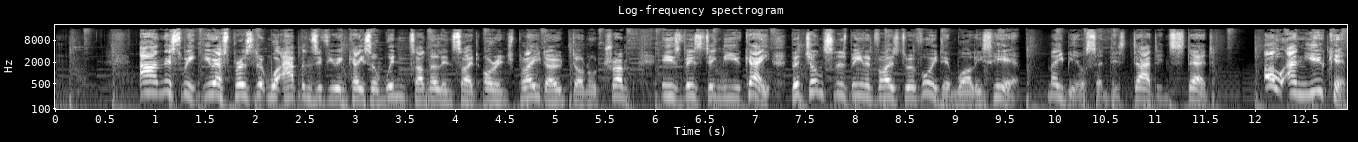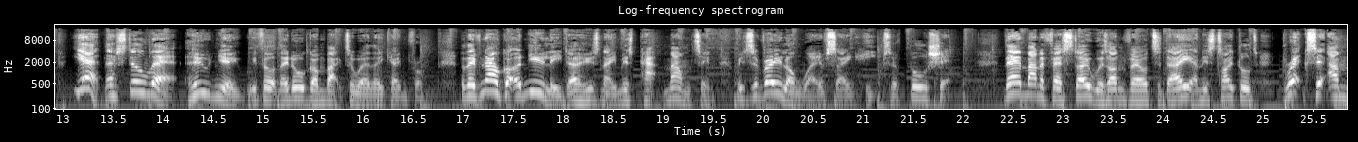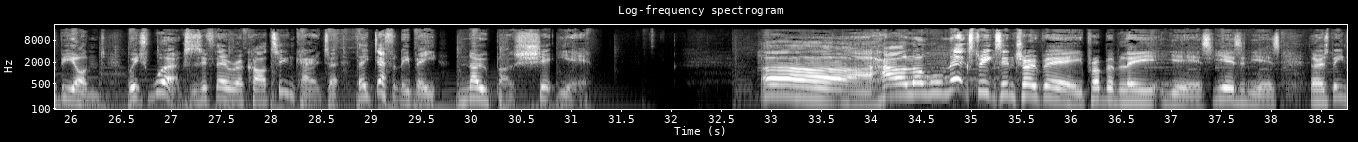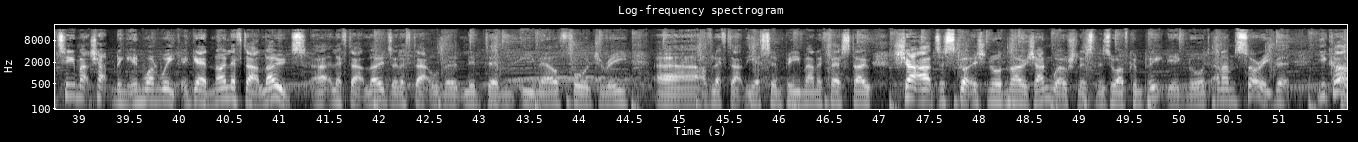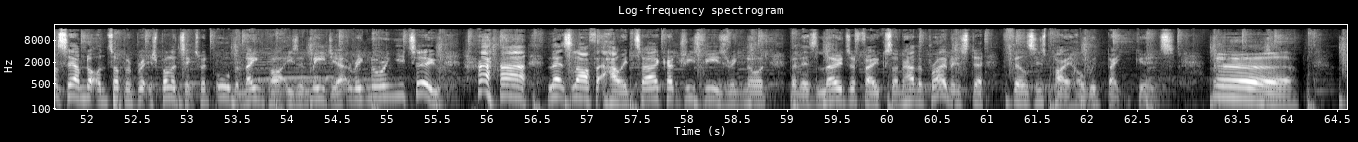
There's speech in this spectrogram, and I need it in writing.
And this week, US President What Happens If You Encase a Wind Tunnel Inside Orange Play Doh, Donald Trump, is visiting the UK, but Johnson has been advised to avoid him while he's here. Maybe he'll send his dad instead. Oh, and UKIP. Yeah, they're still there. Who knew? We thought they'd all gone back to where they came from. But they've now got a new leader whose name is Pat Mountain, which is a very long way of saying heaps of bullshit. Their manifesto was unveiled today and is titled Brexit and Beyond, which works as if they were a cartoon character. They'd definitely be no buzz shit year. Ah, how long will next week's intro be? Probably years, years and years. There has been too much happening in one week. Again, I left out loads. Uh, I left out loads. I left out all the Lib Dem email forgery. Uh, I've left out the SNP manifesto. Shout out to Scottish, Northern Irish, and Welsh listeners who I've completely ignored. And I'm sorry, but you can't say I'm not on top of British politics when all the main parties and media are ignoring you too. Haha, let's laugh at how entire countries' views are ignored, but there's loads of focus on how the Prime Minister fills his pie hole with baked goods. States uh,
